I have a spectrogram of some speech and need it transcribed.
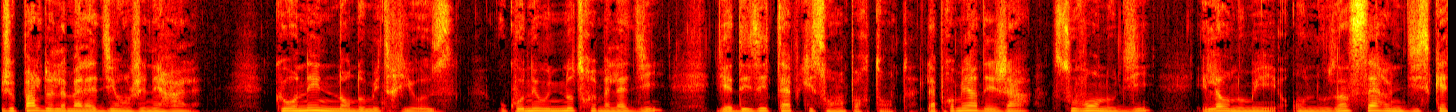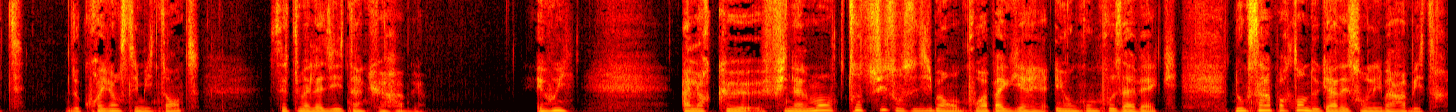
je parle de la maladie en général. Qu'on ait une endométriose, ou qu'on ait une autre maladie, il y a des étapes qui sont importantes. La première déjà, souvent on nous dit, et là on nous met, on nous insère une disquette de croyances limitantes, cette maladie est incurable. Et oui. Alors que finalement, tout de suite, on se dit, ben, on ne pourra pas guérir et on compose avec. Donc c'est important de garder son libre arbitre.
